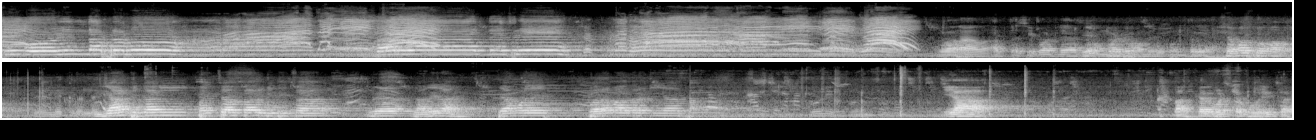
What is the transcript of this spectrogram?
श्री गोविंद प्रभू! सर्वाज्ञ श्री या ठिकाणी पंचावतार विधीचा वेळ झालेला आहे. त्यामुळे परमादरणीय या. भास्कर भट्ट बोरीकर.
